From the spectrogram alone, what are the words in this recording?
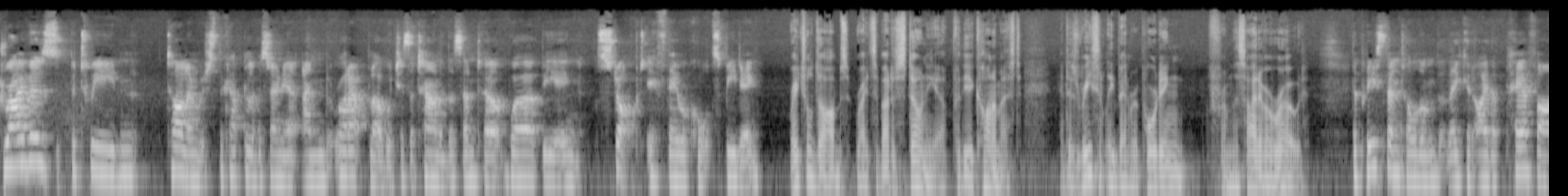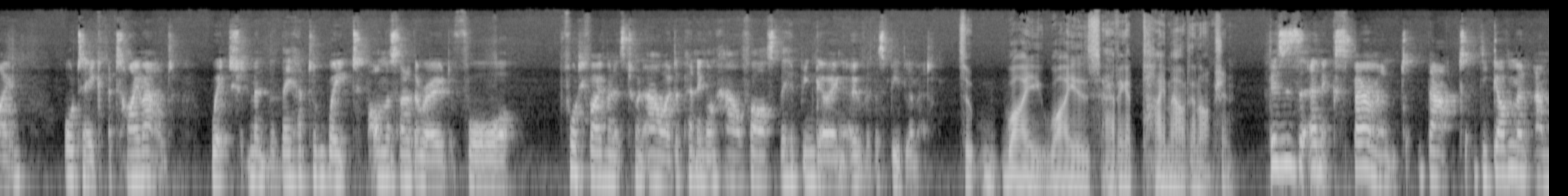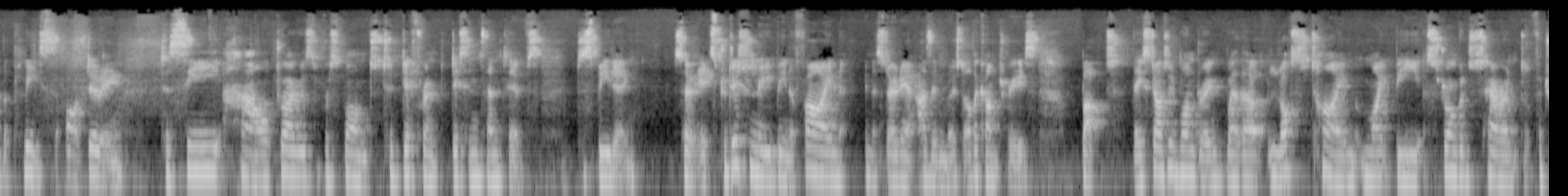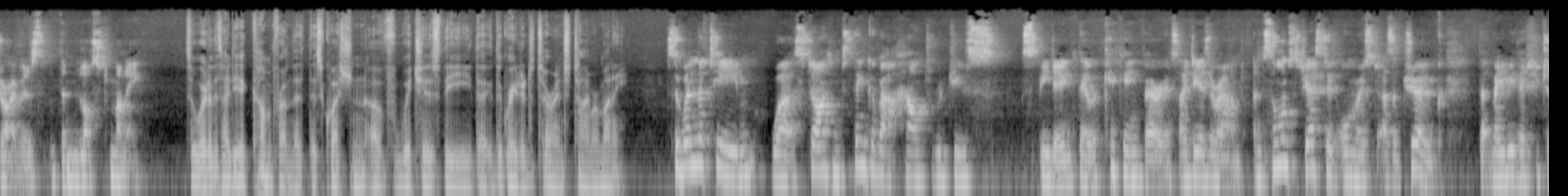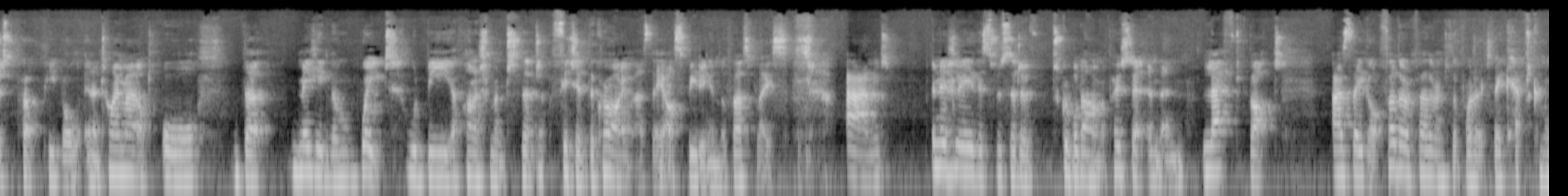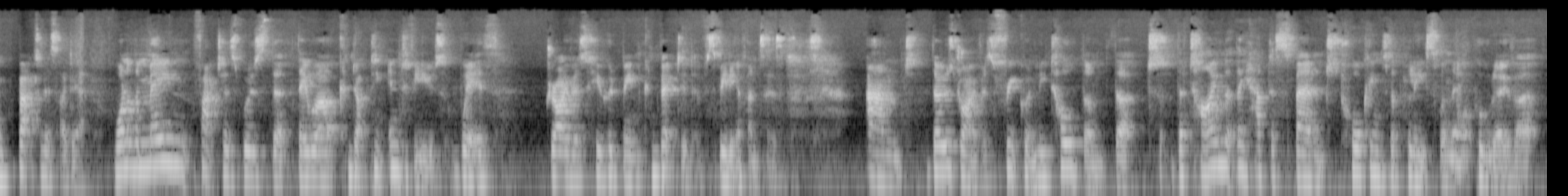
Drivers between Tallinn, which is the capital of Estonia, and Rapla, which is a town in the centre, were being stopped if they were caught speeding. Rachel Dobbs writes about Estonia for The Economist and has recently been reporting from the side of a road. The police then told them that they could either pay a fine or take a timeout, which meant that they had to wait on the side of the road for 45 minutes to an hour, depending on how fast they had been going over the speed limit. So, why, why is having a timeout an option? This is an experiment that the government and the police are doing to see how drivers respond to different disincentives to speeding. So it's traditionally been a fine in Estonia, as in most other countries, but they started wondering whether lost time might be a stronger deterrent for drivers than lost money. So where did this idea come from? This question of which is the, the, the greater deterrent, time or money? So when the team were starting to think about how to reduce speeding, they were kicking various ideas around, and someone suggested almost as a joke that maybe they should just put people in a timeout, or that making them wait would be a punishment that fitted the crime as they are speeding in the first place. And initially, this was sort of scribbled down on a post-it and then left, but as they got further and further into the project, they kept coming back to this idea. One of the main factors was that they were conducting interviews with drivers who had been convicted of speeding offences. And those drivers frequently told them that the time that they had to spend talking to the police when they were pulled over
